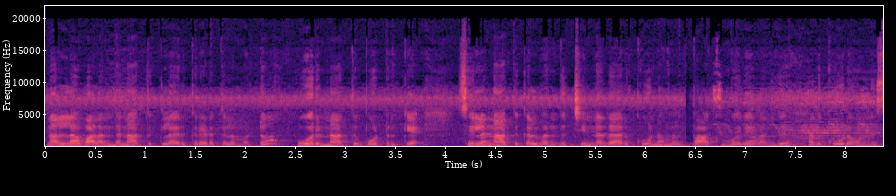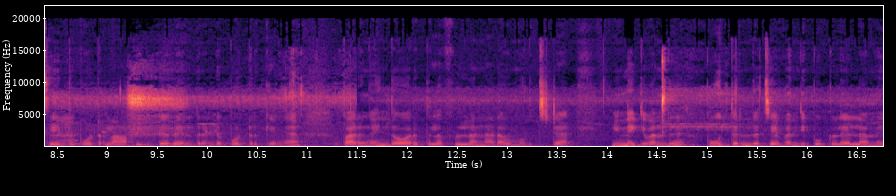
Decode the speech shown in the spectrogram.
நல்லா வளர்ந்த நாற்றுக்களாக இருக்கிற இடத்துல மட்டும் ஒரு நாற்று போட்டிருக்கேன். சில நாற்றுக்கள் வந்து சின்னதாக இருக்கும். நம்மளுக்கு பார்க்கும்போதே வந்து அது கூட ஒன்று சேர்த்து போட்டுடலாம் அப்படின்ட்டு ரெண்டு ரெண்டு போட்டிருக்கேங்க. பாருங்கள் இந்த ஓரத்தில் ஃபுல்லாக நடவு முடிச்சிட்டேன். இன்றைக்கி வந்து பூத்திருந்த செவ்வந்தி பூக்கள் எல்லாமே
